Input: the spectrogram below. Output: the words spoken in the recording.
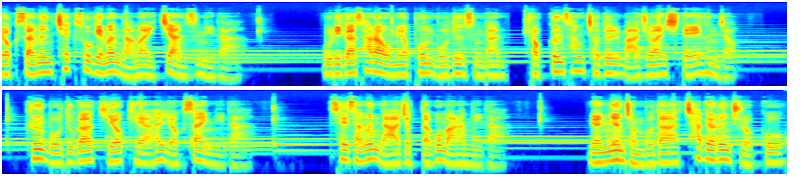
역사는 책 속에만 남아있지 않습니다. 우리가 살아오며 본 모든 순간, 겪은 상처들 마주한 시대의 흔적. 그 모두가 기억해야 할 역사입니다. 세상은 나아졌다고 말합니다. 몇 년 전보다 차별은 줄었고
